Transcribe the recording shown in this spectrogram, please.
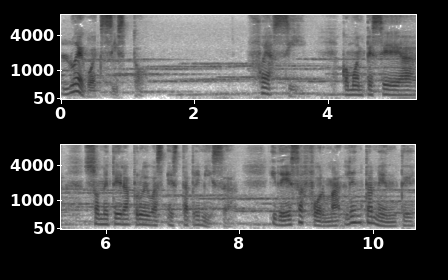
luego existo. Fue así como empecé a someter a pruebas esta premisa y de esa forma lentamente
